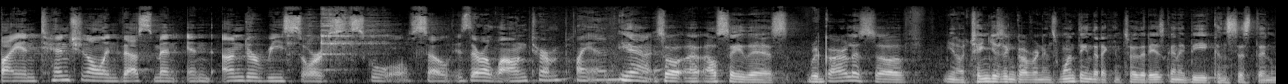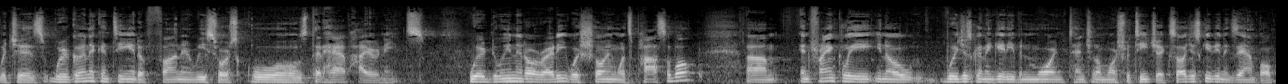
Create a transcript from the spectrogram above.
by intentional investment in under resourced schools. So, is there a long term plan? Yeah, so I'll say this regardless of you know changes in governance, one thing that I can tell that is going to be consistent, which is we're going to continue to fund and resource schools that have higher needs. We're doing it already. We're showing what's possible, um, and frankly, you know, we're just going to get even more intentional, more strategic. So I'll just give you an example.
